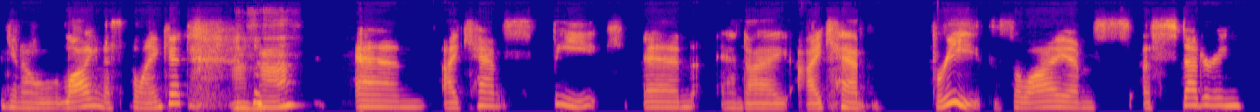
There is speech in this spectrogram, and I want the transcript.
you know lioness blanket. Mm-hmm. and I can't speak and and I I can't breathe. So I am a stuttering,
